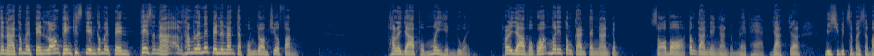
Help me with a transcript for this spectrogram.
ศนาก็ไม่เป็นร้องเพลงคริสเตียนก็ไม่เป็น เทศนาทำอะไรไม่เป็นนั้น แต่ผมยอมเชื่อฟัง ภรรยาผมไม่เห็นด้วย ภรรยาบอกว่าไม่ได้ต้องการแต่งงานกับสอบอต้องการแต่งงานกับนายแพทย์ อยากจะมีชีวิตสบ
